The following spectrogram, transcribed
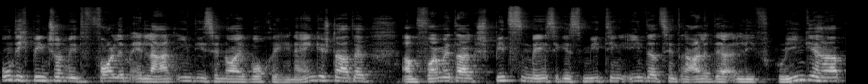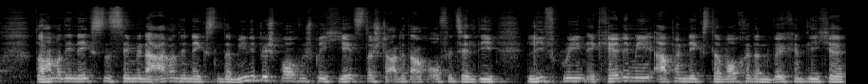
und ich bin schon mit vollem Elan in diese neue Woche hineingestartet. Am Vormittag spitzenmäßiges Meeting in der Zentrale der Leaf Green gehabt. Da haben wir die nächsten Seminare und die nächsten Termine besprochen, sprich jetzt, da startet auch offiziell die Leaf Green Academy. Ab nächster Woche dann wöchentliche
